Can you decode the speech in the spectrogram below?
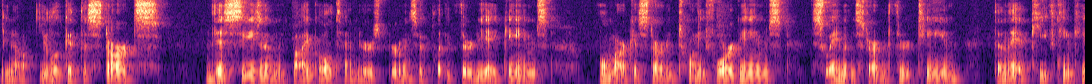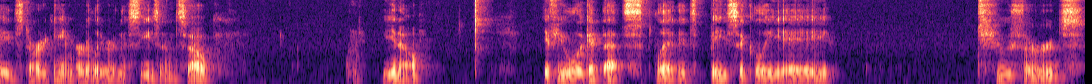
you know, you look at the starts this season by goaltenders. Bruins have played 38 games. Ullmark has started 24 games. Swayman started 13. Then they had Keith Kinkaid start a game earlier in the season. So, you know, if you look at that split, it's basically a two thirds,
